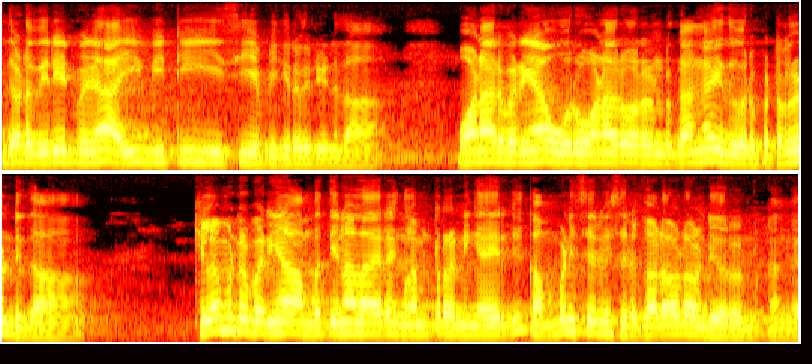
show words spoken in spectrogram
இதோட வேரியன்ட் பார்த்தீங்கன்னா ஐவிடிஇசி அப்படிங்கிற வேரியன்ட் தான். ஓனர் பார்த்தீங்கன்னா ஒரு ஓனர் வரன்னு இருக்காங்க. இது ஒரு பெட்ரோல் வண்டி தான். கிலோமீட்டர் பார்த்தீங்கன்னா ஐம்பத்தி நாலாயிரம் கிலோமீட்டர் ரன்னிங் ஆயிருக்கு. கம்பெனி சர்வீஸ் ரெக்கார்டோட வண்டி வரன்னு இருக்காங்க.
